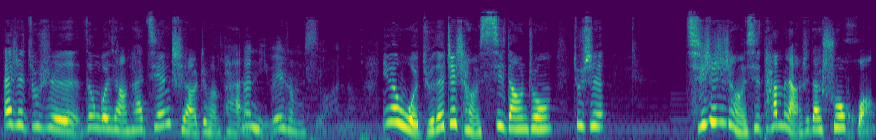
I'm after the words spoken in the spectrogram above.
但是就是曾国强他坚持要这么拍。那你为什么喜欢呢？因为我觉得这场戏当中，就是其实这场戏他们俩是在说谎，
